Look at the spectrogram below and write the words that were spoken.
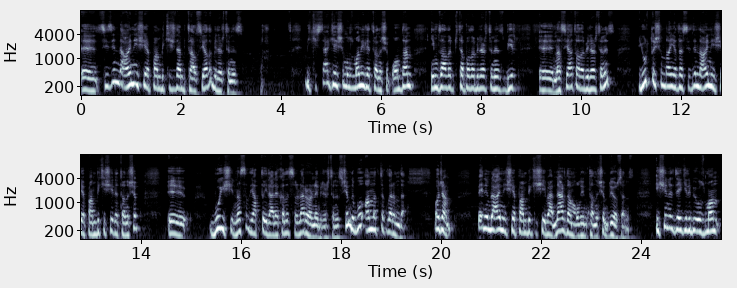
e, sizinle aynı işi yapan bir kişiden bir tavsiye alabilirsiniz. Bir kişisel gelişim uzmanı ile tanışıp ondan imzalı bir kitap alabilirsiniz. Bir e, nasihat alabilirsiniz. Yurt dışından ya da sizinle aynı işi yapan bir kişiyle tanışıp e, bu işi nasıl yaptığı ile alakalı sırlar öğrenebilirsiniz. Şimdi bu anlattıklarımda hocam benimle aynı işi yapan bir kişiyi ben nereden bulayım tanışım diyorsanız, işinizle ilgili bir uzman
